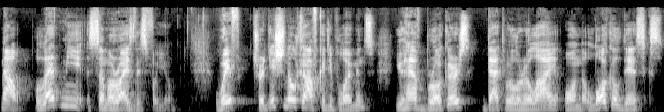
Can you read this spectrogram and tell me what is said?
Now, let me summarize this for you. With traditional Kafka deployments, you have brokers that will rely on local disks.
